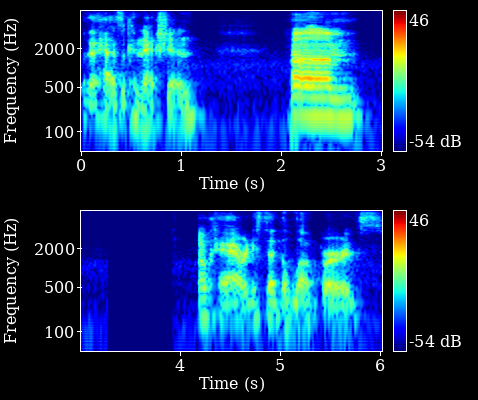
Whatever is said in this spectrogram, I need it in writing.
that has a connection. Um, okay, I already said the Lovebirds.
